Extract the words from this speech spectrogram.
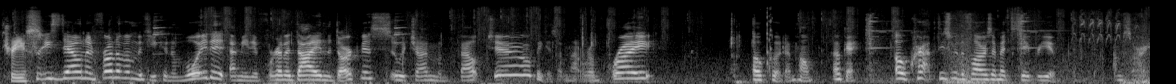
Trees. Trees down in front of them if you can avoid it. I mean, if we're gonna die in the darkness, which I'm about to, because I'm not real bright. Oh, good, I'm home. Okay. Oh, crap, these were the flowers I meant to save for you. I'm sorry.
